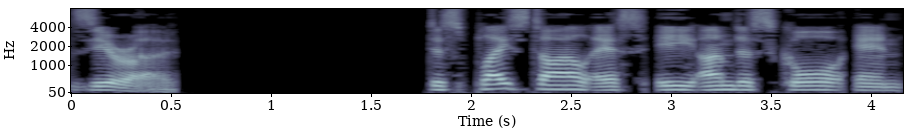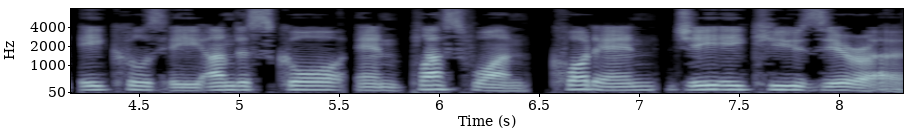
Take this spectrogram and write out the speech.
zero Display style s e underscore n equals e underscore n plus one quad n geq zero.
